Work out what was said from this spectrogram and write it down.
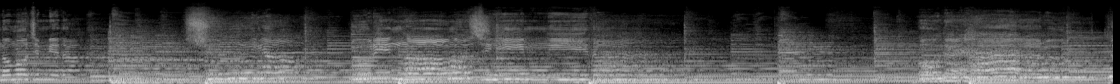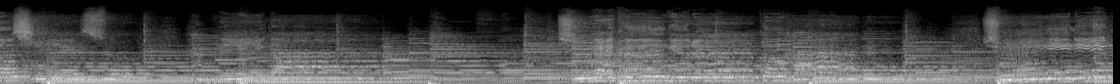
넘어집니다. 주여 우린 넘어집니다. 오늘 하루 또 실수합니다. 주의 긍휼을 구하는 죄인입니다.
